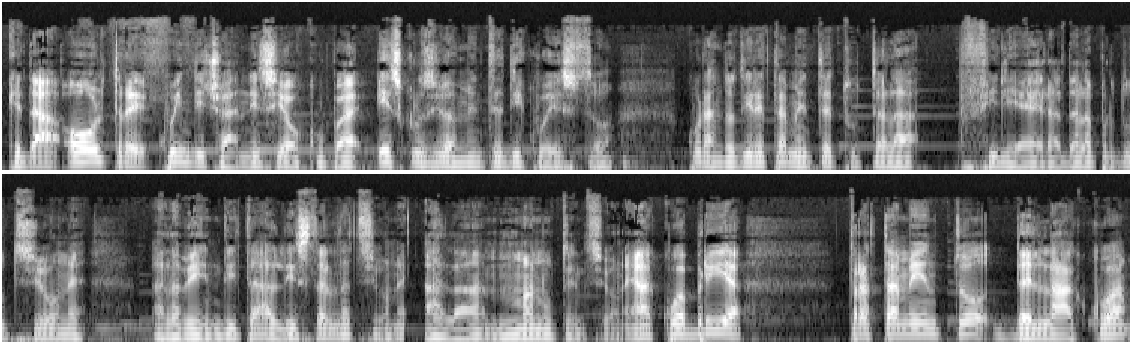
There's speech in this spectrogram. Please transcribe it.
che da oltre 15 anni si occupa esclusivamente di questo, curando direttamente tutta la filiera, dalla produzione alla vendita, all'installazione, alla manutenzione. Acquabria, trattamento dell'acqua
